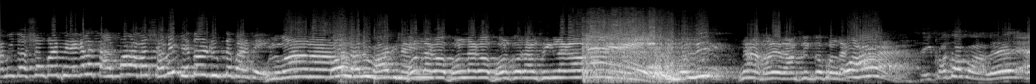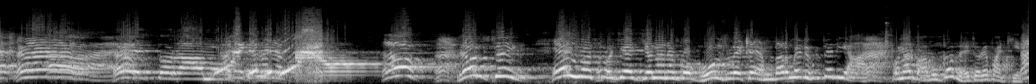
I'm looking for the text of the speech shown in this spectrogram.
আমি দর্শন করে ফিরে গেলে তারপর আমার স্বামী ভেতরে ঢুকতে পারবে। ফোন লাগাও ফোন লাগাও ফোন করে রাম সিং লাগাও বললি? না মানে রাম সিং ফোন ও লাগাও হ্যাঁ সেই কথা বল এ- এ- এই তো রাম হ্যালো হ্যাঁ। রাম সিং এই মাত্র যে জনানকে ঘুষ লেখে अंदर में ঢুকতে দিয়া হ্যাঁ। ওনার বাবুকে ভেতরে পাঠিয়ে আহ,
